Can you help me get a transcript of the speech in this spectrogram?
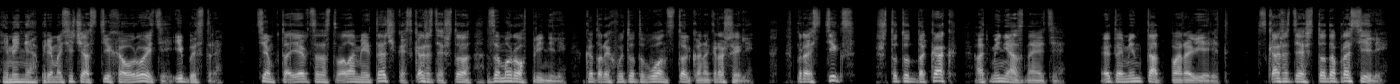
«И меня прямо сейчас тихо уроете и быстро. Тем, кто явится за стволами и тачкой, скажете, что заморов приняли, которых вы тут вон столько накрошили. Про Стикс, что тут да как, от меня знаете. Это ментат проверит. Скажете, что допросили.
